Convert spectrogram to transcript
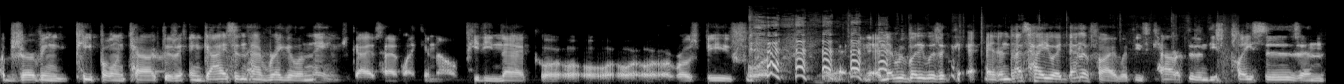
observing people and characters, and guys didn't have regular names. Guys had like you know PD neck or or, or, or, or roast beef, or, and, and everybody was, a, and, and that's how you identify with these characters and these places and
